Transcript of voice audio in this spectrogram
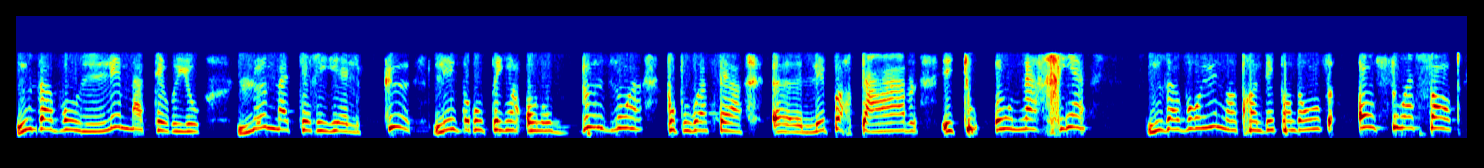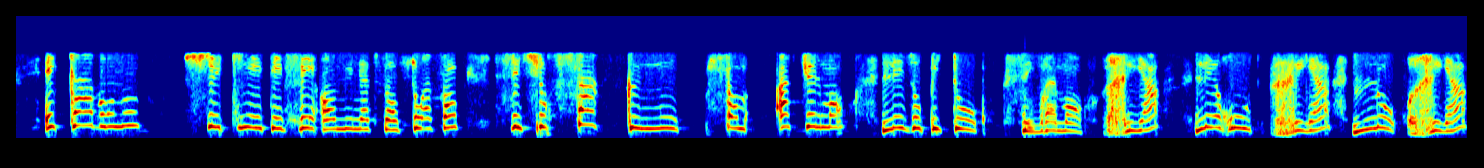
Nous avons les matériaux, le matériel que les Européens en ont besoin pour pouvoir faire euh, les portables et tout. On n'a rien. Nous avons eu notre indépendance en 60. Et qu'avons-nous? Ce qui a été fait en 1960, c'est sur ça que nous sommes actuellement. Les hôpitaux, c'est vraiment rien. Les routes, rien. L'eau, rien.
